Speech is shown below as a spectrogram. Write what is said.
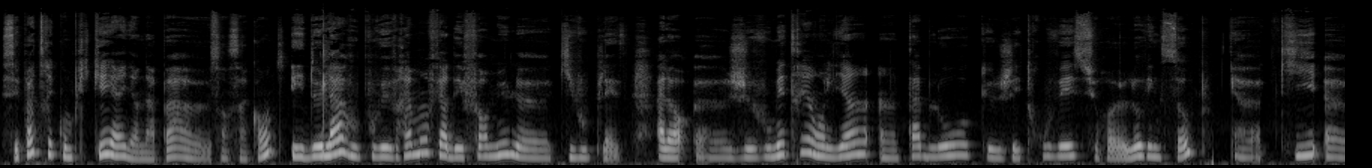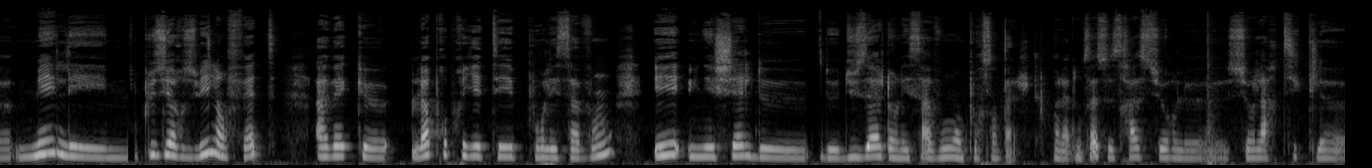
C'est pas très compliqué, hein, il y en a pas 150. Euh, et de là, vous pouvez vraiment faire des formules euh, qui vous plaisent. Alors, je vous mettrai en lien un tableau que j'ai trouvé sur Loving Soap. qui met les plusieurs huiles en fait avec leurs propriétés pour les savons et une échelle de d'usage dans les savons en pourcentage. Voilà, donc ça ce sera sur le sur l'article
